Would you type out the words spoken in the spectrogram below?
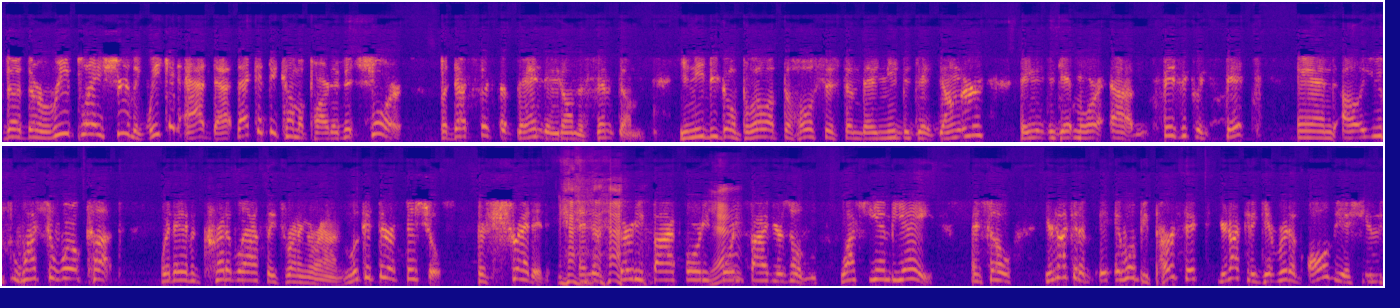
the the replay, surely we can add that. That could become a part of it, sure. But that's just a band-aid on the symptom. You need to go blow up the whole system. They need to get younger. They need to get more um, physically fit. And uh, you've watched the World Cup. where they have incredible athletes running around. Look at their officials. They're shredded and they're 35, 40, Yeah. 45 years old. Watch the NBA. And so you're not going to, it, it won't be perfect. You're not going to get rid of all the issues,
